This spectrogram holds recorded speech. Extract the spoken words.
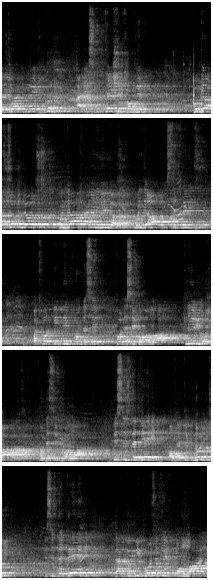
that you have a great hope and expectation from them. When they are so close, when they are family members, when they are best friends, but forgive them from the sake, for the sake of Allah. Clear your heart for the sake of Allah. This is the day of the technology. This is the day that will be positive online,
